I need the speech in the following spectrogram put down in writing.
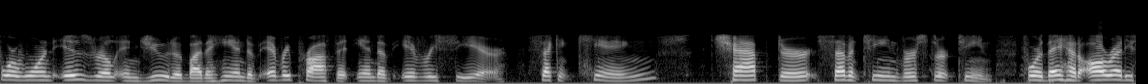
forewarned Israel and Judah by the hand of every prophet and of every seer. Second Kings chapter 17, verse 13. For they had already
